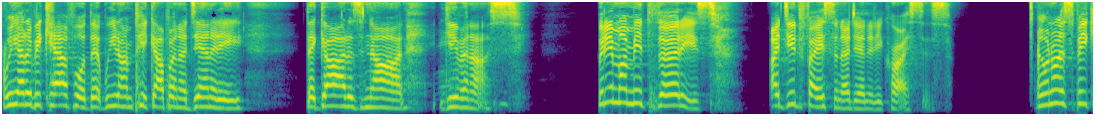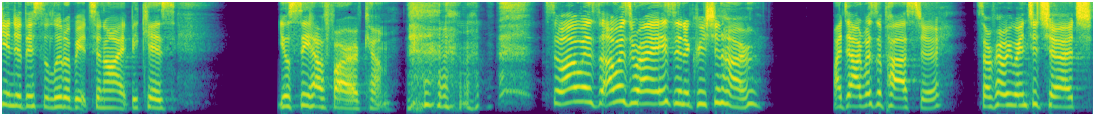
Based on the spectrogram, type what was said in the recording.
We got to be careful that we don't pick up an identity that God has not given us. But in my mid 30s, I did face an identity crisis. I want to speak into this a little bit tonight because you'll see how far I've come. so I was I was raised in a Christian home. My dad was a pastor, so I probably went to church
